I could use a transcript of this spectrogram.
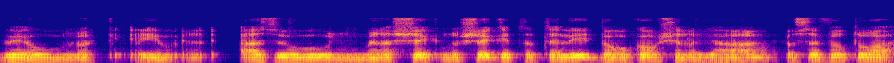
ואז הוא מנשק, נושק את הטלית במקום שנגע בספר תורה.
